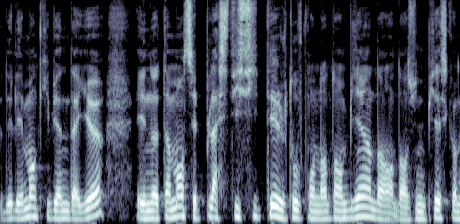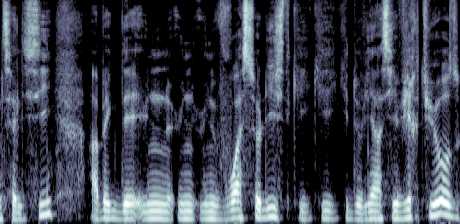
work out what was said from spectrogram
d'éléments qui viennent d'ailleurs, et notamment cette plasticité, je trouve qu'on entend bien dans, dans une pièce comme celle-ci, avec des, une, une, une voix soliste qui, qui, qui, devient assez virtuose.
